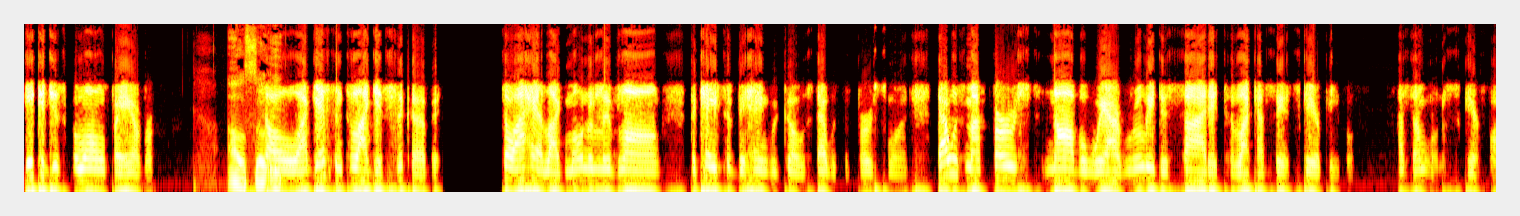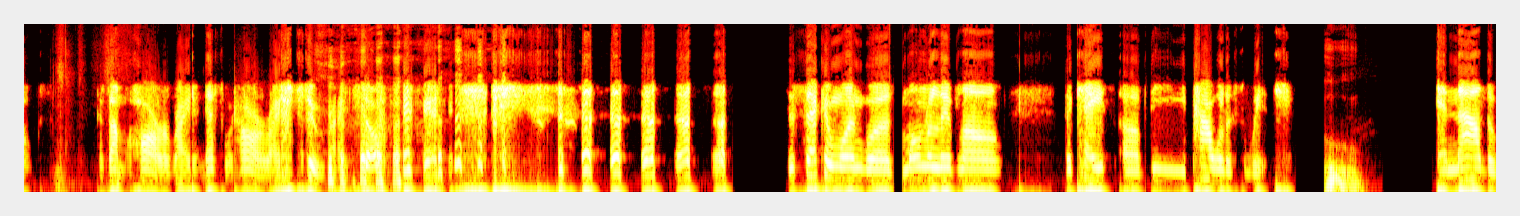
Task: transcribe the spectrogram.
It could just go on forever. Oh, so, So, it- I guess until I get sick of it. So I had like Mona Livelong, The Case of the Angry Ghost. That was the first one. That was my first novel where I really decided to, like I said, scare people. I said, I'm going to scare folks because I'm a horror writer. And that's what horror writers do, right? So the second one was Mona Livelong, The Case of the Powerless Witch. ooh, And now the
